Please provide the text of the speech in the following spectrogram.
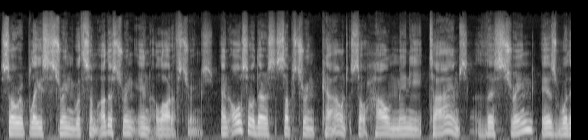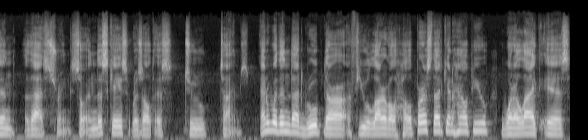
So replace string with some other string in a lot of strings. And also there's substring count. So how many times this string is within that string. So in this case, result is two times. And within that group, there are a few Laravel helpers that can help you. What I like is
